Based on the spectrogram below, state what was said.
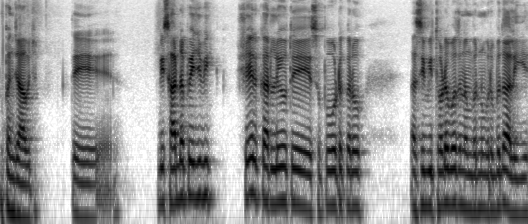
ਪੰਜਾਬ 'ਚ। ਅਤੇ ਵੀ ਸਾਡਾ ਪੇਜ ਵੀ ਸ਼ੇਅਰ ਕਰ ਲਿਓ ਅਤੇ ਸਪੋਰਟ ਕਰੋ। ਅਸੀਂ ਵੀ ਥੋੜ੍ਹੇ ਬਹੁਤ ਨੰਬਰ ਨੂੰਬਰ ਵਧਾ ਲਈਏ।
